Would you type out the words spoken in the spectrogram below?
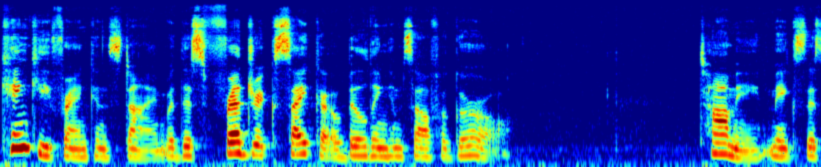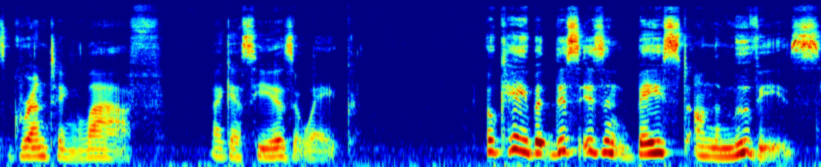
Kinky Frankenstein, with this Frederick psycho building himself a girl. Tommy makes this grunting laugh. I guess he is awake. Okay, but this isn't based on the movies.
